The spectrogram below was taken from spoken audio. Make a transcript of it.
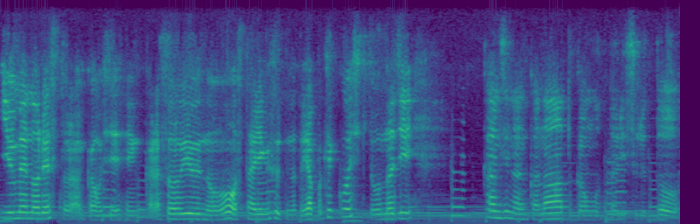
夢のレストランかもしれへんからそういうのをスタイリングするってなったらやっぱ結婚式と同じ感じなんかなとか思ったりすると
